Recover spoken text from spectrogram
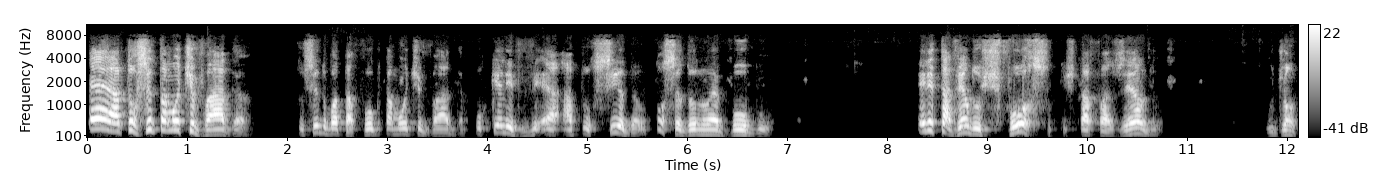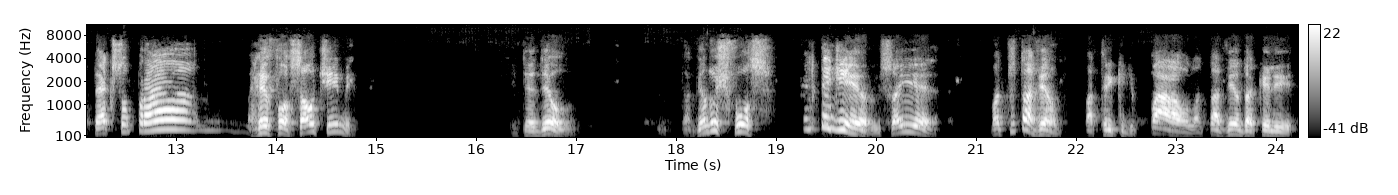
É, a torcida está motivada. A torcida do Botafogo está motivada, porque ele vê a, torcida, o torcedor não é bobo. Ele está vendo o esforço que está fazendo o John Texon para reforçar o time. Entendeu? Tá vendo o esforço. Ele tem dinheiro, isso aí é. Mas tu tá vendo Patrick de Paula, tá vendo aquele é,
